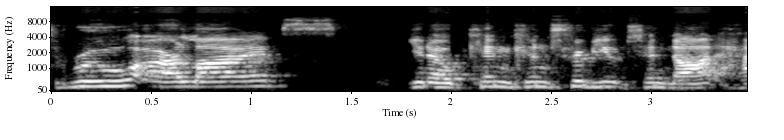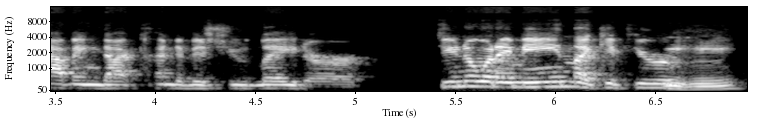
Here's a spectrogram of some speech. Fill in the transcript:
through our lives. You know, can contribute to not having that kind of issue later. Do you know what I mean? Like if you're Mhm.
